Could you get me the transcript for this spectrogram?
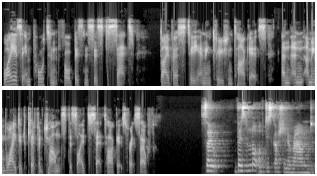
why is it important for businesses to set diversity and inclusion targets? And and I mean, why did Clifford Chance decide to set targets for itself? So there's a lot of discussion around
